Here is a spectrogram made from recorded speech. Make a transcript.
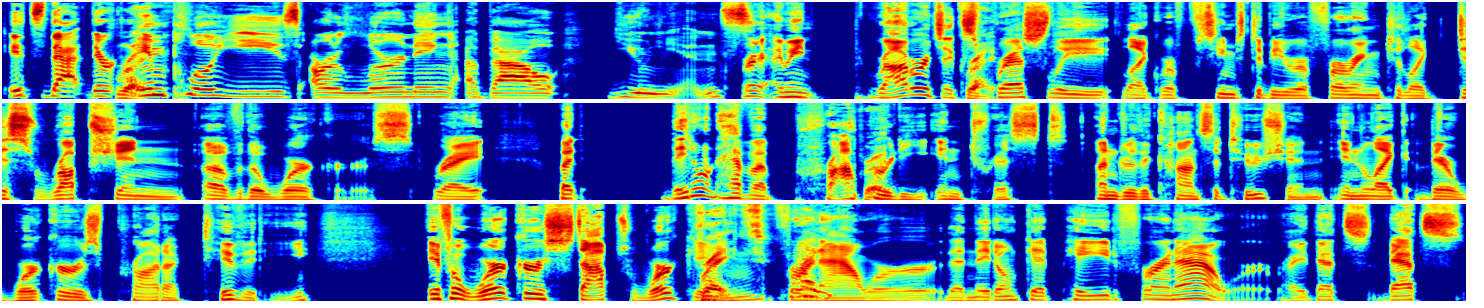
It's that their right. employees are learning about unions. Right. I mean, Roberts expressly right. like re- seems to be referring to like disruption of the workers, right? They don't have a property right. interest under the Constitution in like their workers' productivity. If a worker stops working right. for an hour, then they don't get paid for an hour, right? That's that's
